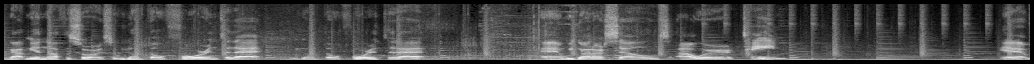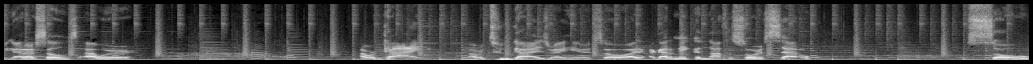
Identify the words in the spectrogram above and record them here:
I got me a Nothosaurus. So we're gonna throw four into that. We're gonna throw four into that and we got ourselves our tame. Yeah, we got ourselves our our guy, our two guys right here. So I, I got to make a Nothosaurus saddle. So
